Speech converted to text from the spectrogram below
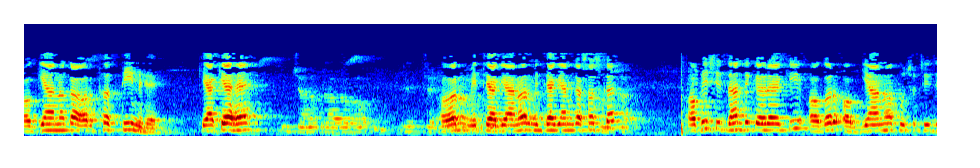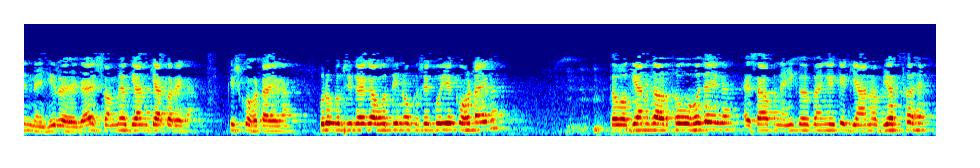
अज्ञान का अर्थ तीन है। क्या क्या है और मिथ्या ज्ञान और मिथ्या ज्ञान का संस्कार? अभी सिद्धांत कह रहा है कि अगर अज्ञान कुछ चीज़ नहीं रहेगा सम्य ज्ञान क्या करेगा? किसको हटाएगा? पूर्व पक्षी कहेगा, वो तीनों से कोई एक को हटाएगा? तब तो अज्ञान का अर्थ वो हो जाएगा। ऐसा आप नहीं कह पाएँगे कि ज्ञान व्यर्थ है,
